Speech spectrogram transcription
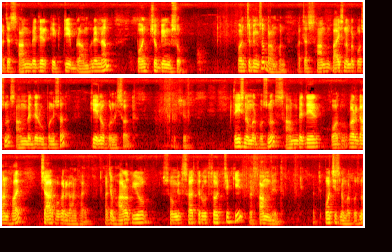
আচ্ছা সামবেদের একটি ব্রাহ্মণের নাম পঞ্চবিংশ। পঞ্চবিংশ ব্রাহ্মণ। আচ্ছা সাম, বাইশ নম্বর প্রশ্ন, সামবেদের উপনিষদ, কেন উপনিষদ? আচ্ছা তেইশ নম্বর প্রশ্ন, সামবেদের কত প্রকার গান হয়? চার প্রকার গান হয়। আচ্ছা ভারতীয় সংগীত শাস্ত্রের উৎস হচ্ছে কি? সামবেদ। আচ্ছা পঁচিশ নম্বর প্রশ্ন।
